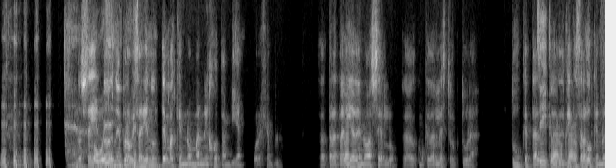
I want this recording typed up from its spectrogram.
No sé, no, no improvisaría en un tema que no manejo tan bien, por ejemplo trataría de no hacerlo, o sea, como que darle estructura. ¿Tú qué tal? Sí, claro. ¿Es algo que no,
